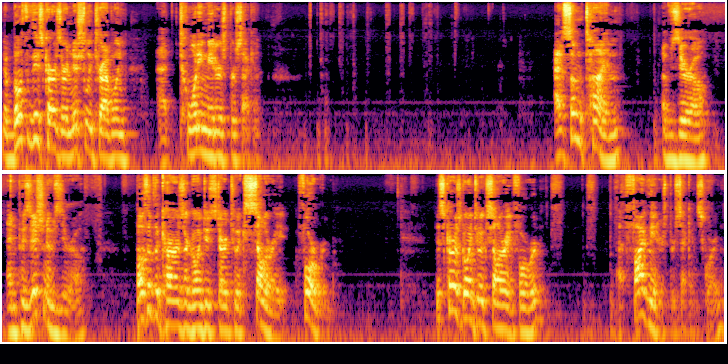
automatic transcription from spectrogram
Now, both of these cars are initially traveling at 20 meters per second. At some time of zero and position of zero, both of the cars are going to start to accelerate forward. This car is going to accelerate forward at 5 meters per second squared.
